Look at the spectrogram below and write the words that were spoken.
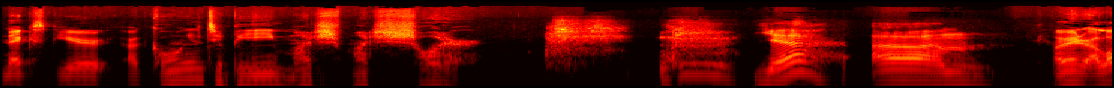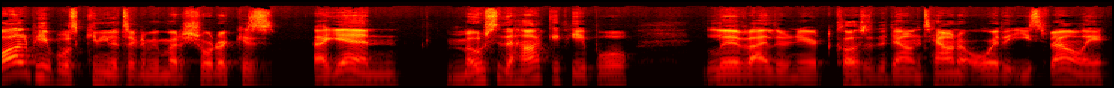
next year are going to be much much shorter. yeah. Um. I mean, a lot of people's commutes are going to be much shorter because again, most of the hockey people live either near closer to the downtown or the East Valley,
